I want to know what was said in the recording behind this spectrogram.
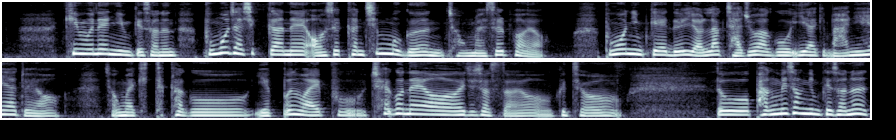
김은혜님께서는 부모 자식 간의 어색한 침묵은 정말 슬퍼요. 부모님께 늘 연락 자주 하고 이야기 많이 해야 돼요. 정말 기특하고 예쁜 와이프 최고네요 해주셨어요. 그쵸? 또 박미성님께서는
